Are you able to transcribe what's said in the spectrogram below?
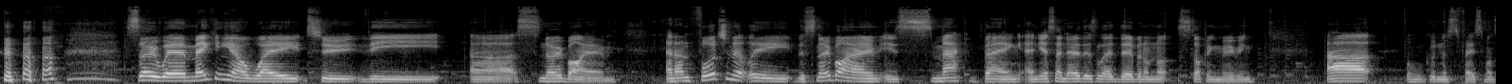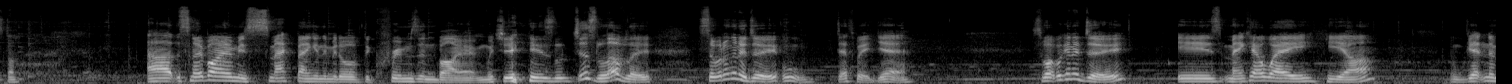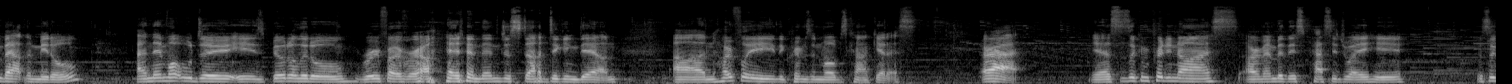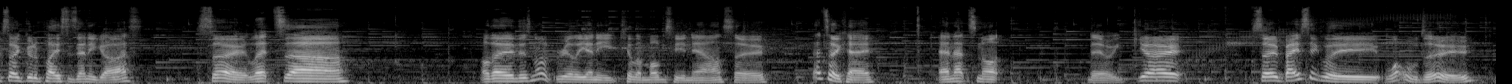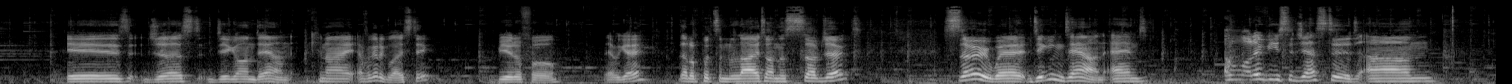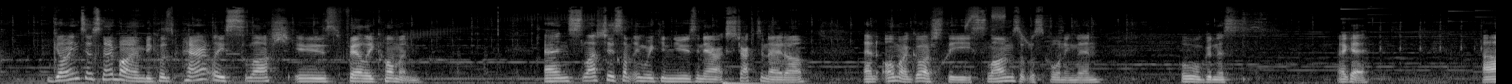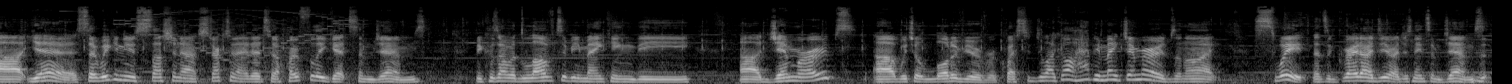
so we're making our way to the uh, snow biome. And unfortunately, the snow biome is smack bang. And yes, I know there's lead there, but I'm not stopping moving. Uh, oh goodness, face monster. Uh, the snow biome is smack bang in the middle of the crimson biome, which is just lovely. So what I'm going to do... Ooh, deathweed, yeah. So what we're going to do is make our way here. We'll get in about the middle. And then what we'll do is build a little roof over our head and then just start digging down. Uh, and hopefully the Crimson mobs can't get us. Alright. Yeah, this is looking pretty nice. I remember this passageway here. This looks like good a place as any, guys. So, let's, uh... Although, there's not really any killer mobs here now, so that's okay. And that's not... There we go. So, basically, what we'll do is just dig on down. Can I... Have I got a glow stick? Beautiful. There we go. That'll put some light on the subject. So, we're digging down, and a lot of you suggested um, going to snow biome because apparently slush is fairly common. And slush is something we can use in our extractinator. And oh my gosh, the slimes that were spawning then. Oh goodness. Okay. Uh, yeah, so we can use slush in our extractinator to hopefully get some gems. Because I would love to be making the uh, gem robes, uh, which a lot of you have requested. You're like, oh, happy, make gem robes. And I'm like, sweet, that's a great idea. I just need some gems.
